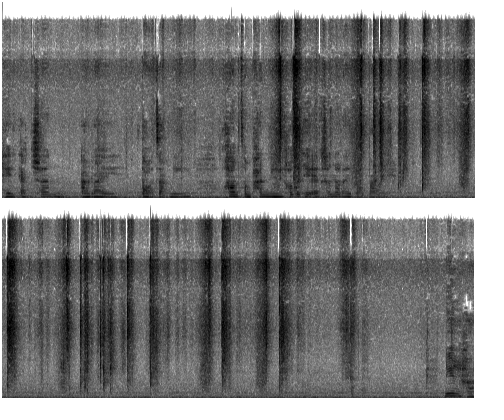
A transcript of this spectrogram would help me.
take action อะไรต่อจากนี้ ความสัมพันธ์นี้เขาจะ take action อะไรต่อไปนี่ไงคะ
